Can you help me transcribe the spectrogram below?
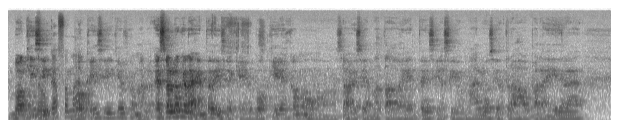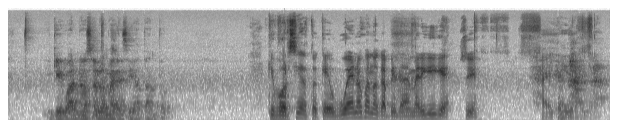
Bucky sí. Nunca fue malo. Bucky sí que fue malo. Eso es lo que la gente dice: que Bucky es como, ¿sabes? Si ha matado gente, si ha sido malo, si ha trabajado para Hydra. Y que igual no se lo merecía tanto. Que por cierto, qué bueno cuando Capitán América y que, sí. Hydra.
